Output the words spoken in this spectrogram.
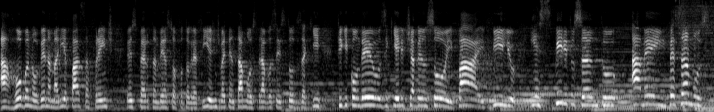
arroba novena Maria Passa Frente. Eu espero também a sua fotografia. A gente vai tentar mostrar vocês todos aqui. Fique com Deus e que Ele te abençoe. Pai, Filho e Espírito Santo. Amém. Peçamos,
